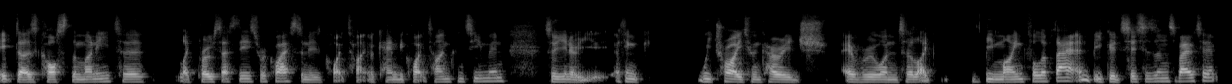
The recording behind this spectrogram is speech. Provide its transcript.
it does cost the money to like process these requests and is quite time can be quite time consuming so you know i think we try to encourage everyone to like be mindful of that and be good citizens about it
